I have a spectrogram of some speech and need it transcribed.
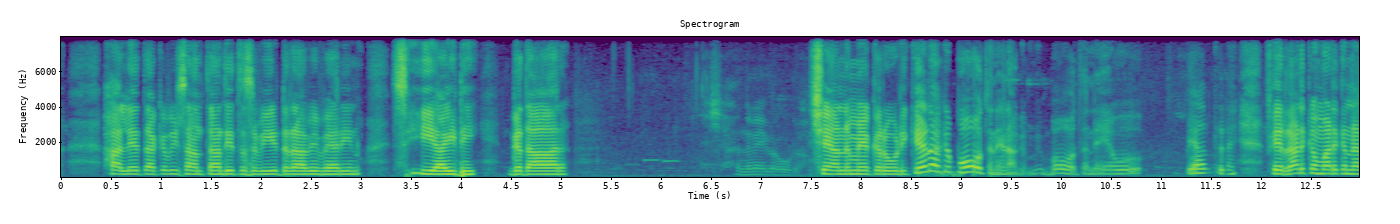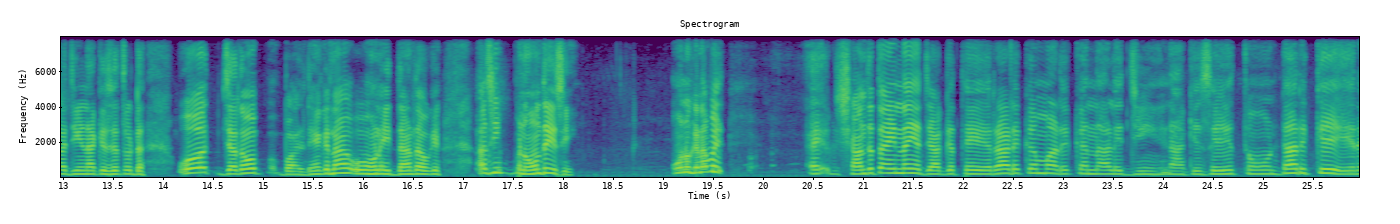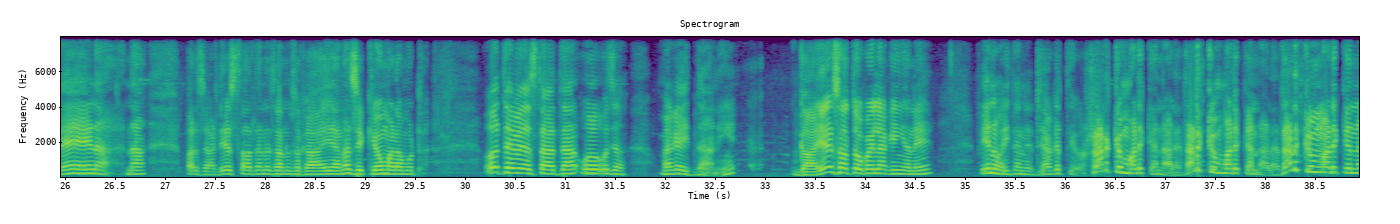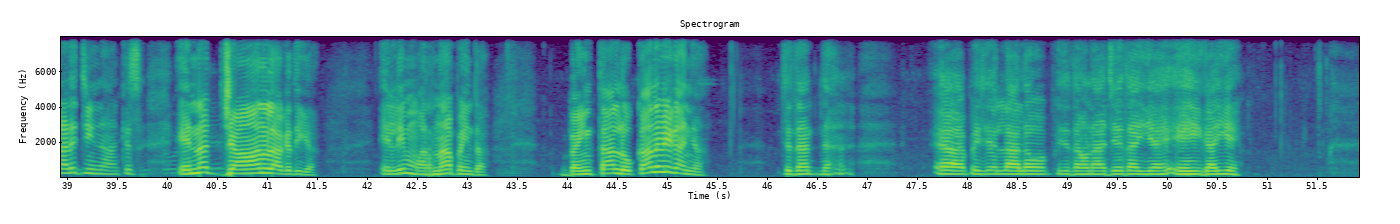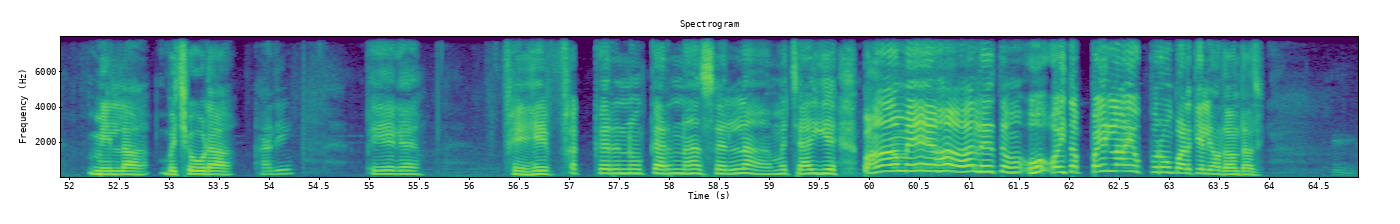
ਹਾਲੇ ਤੱਕ ਵੀ ਸੰਤਾਂ ਦੀ ਤਸਵੀਰ ਡਰਾਵੇ ਵੈਰੀ ਨੂੰ। ਸੀ ਆਈ ਡੀ ਗਦਾਰ। 96 ਕਰੋੜ। 96 ਕਰੋੜ, ਕਿਹੜਾ ਕਿ ਬਹੁਤ ਨੇ ਨਗਮੇ ਬਹੁਤ ਨੇ, ਉਹ ਬਿਆੰਤ ਨੇ। ਫਿਰ ਰੜਕ ਮੜਕ ਨਾਲ ਜੀਣਾ ਕਿਸੇ ਤੋਂ ਉਹ ਜਦੋਂ ਬਲਡਿੰਗ ਨਾ, ਉਹ ਹੁਣ ਇਦਾਂ ਦਾ ਹੋ ਗਿਆ। ਅਸੀਂ ਬਣਾਉਂਦੇ ਸੀ ਉਹਨੂੰ ਕਹਿਣਾ ਵੀ ਇਹ ਛੰਦ ਤਾਂ ਇੰਨਾ ਹੀ ਆ, ਜੱਗ ਤੇ ਰੜਕ ਮੜਕ ਨਾਲ ਜੀਣਾ ਕਿਸੇ ਤੋਂ ਡਰ ਕੇ ਰਹਿਣਾ ਨਾ। ਪਰ ਸਾਡੇ ਉਸਤਾਦਾਂ ਨੇ ਸਾਨੂੰ ਸਿਖਾਇਆ ਨਾ, ਸਿੱਖਿਓ ਮਾੜਾ ਮੋਟਾ। ਉੱਥੇ ਵੀ ਉਸਤਾਦਾਂ, ਉਹ ਉਹ ਜ- ਮੈਂ ਕਿਹਾ ਇਦਾਂ ਨਹੀਂ, ਗਾਇਆ ਸਭ ਤੋਂ ਪਹਿਲਾਂ ਕਈਆਂ ਨੇ, ਵੀ ਇਹਨੂੰ ਇਦਾਂ ਨੇ, ਜੱਗ ਤੇ ਰੜਕ ਮੜਕ ਨਾਲ, ਰੜਕ ਮੜਕ ਨਾਲ, ਰੜਕ ਮੜਕ ਨਾਲ ਜੀਣਾ ਕਿਸੇ, ਇੰਨਾ ਜਾਨ ਲੱਗਦੀ ਆ, ਇਹ ਲਈ ਮਰਨਾ ਪੈਂਦਾ। ਬੈਂਤਾਂ ਲੋਕਾਂ ਨੇ ਵੀ ਗਾਈਆਂ, ਜਿੱਦਾਂ ਪਿਛੇ ਲਾ ਲਓ ਵੀ ਜਿੱਦਾਂ ਹੁਣ ਅੱਜ ਇਹਦਾ ਹੀ ਹੈ ਇਹੀ ਗਾਈਏ। ਮੇਲਾ ਵਿਛੋੜਾ। ਹਾਂਜੀ। ਪੇਗ ਫੇ ਫੱਕਰ ਨੂੰ ਕਰਨਾ ਸਲਾਮ ਚਾਹੀਏ। ਭਾਵੇਂ ਹਾਲ ਤੋਂ ਉਹ ਤਾਂ ਪਹਿਲਾਂ ਹੀ ਉੱਪਰੋਂ ਬਲ ਕੇ ਲਿਆਉਂਦਾ ਹੁੰਦਾ ਸੀ।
